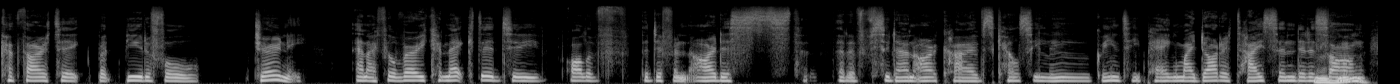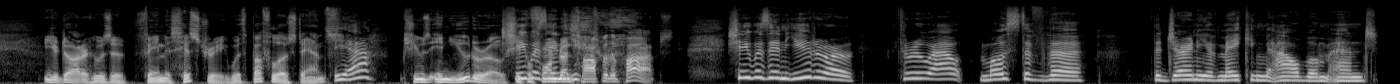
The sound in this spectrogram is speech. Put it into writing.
cathartic but beautiful journey. And I feel very connected to all of the different artists that have Sudan Archives, Kelsey Lu, Green Tea Peng. My daughter Tyson did a mm-hmm. song. Your daughter, who has a famous history with Buffalo Stance. Yeah. She was in utero. She, she performed on Top of the Pops. She was in utero throughout most of the the journey of making the album and,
